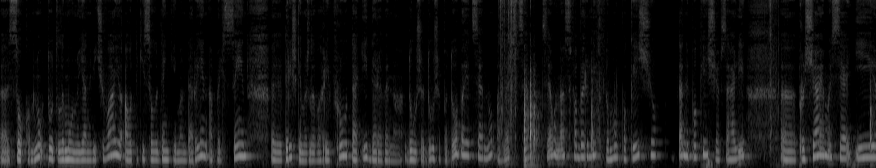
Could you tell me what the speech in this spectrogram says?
е, соком. Ну, Тут лимону я не відчуваю, а от такий солоденький мандарин, апельсин, е, трішки, можливо, грейпфрута і деревина. Дуже-дуже подобається. Ну, але це, це у нас фаберлік, тому поки що, та не поки що, а взагалі прощаємося і,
